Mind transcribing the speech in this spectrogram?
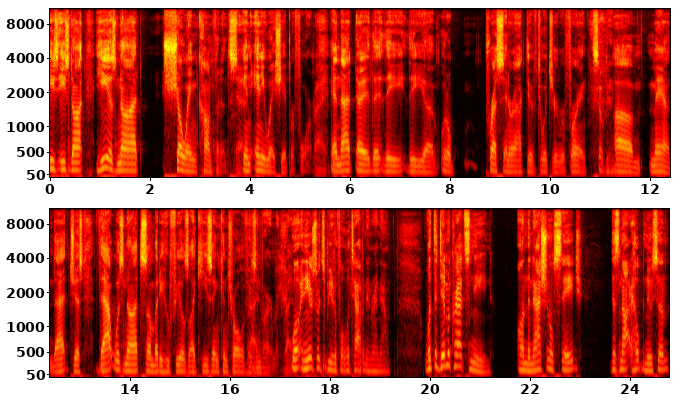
he's he's not he is not showing confidence in any way, shape, or form. Right. And that uh, the the the uh, little press interactive to which you're referring. So good. Um, man, that just that was not somebody who feels like he's in control of his environment. Right. Well, and here's what's beautiful what's happening right now. What the Democrats need on the national stage does not help Newsom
